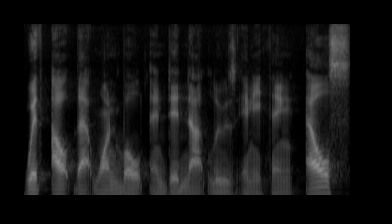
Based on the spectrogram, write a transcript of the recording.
without that one bolt and did not lose anything else.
